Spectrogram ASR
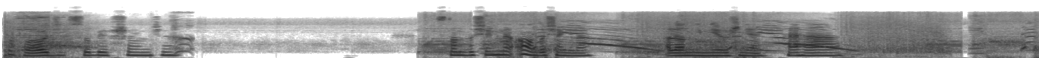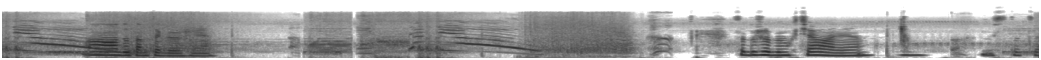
Pochodzić sobie wszędzie. Stąd dosięgnę? O, dosięgnę. Ale on nim nie już nie. Haha. O, do tamtego już nie. Za dużo bym chciała, nie? Niestety.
